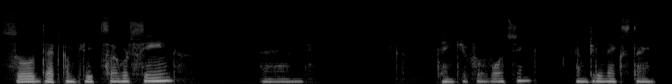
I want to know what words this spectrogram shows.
So that completes our scene and thank you for watching. Until next time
